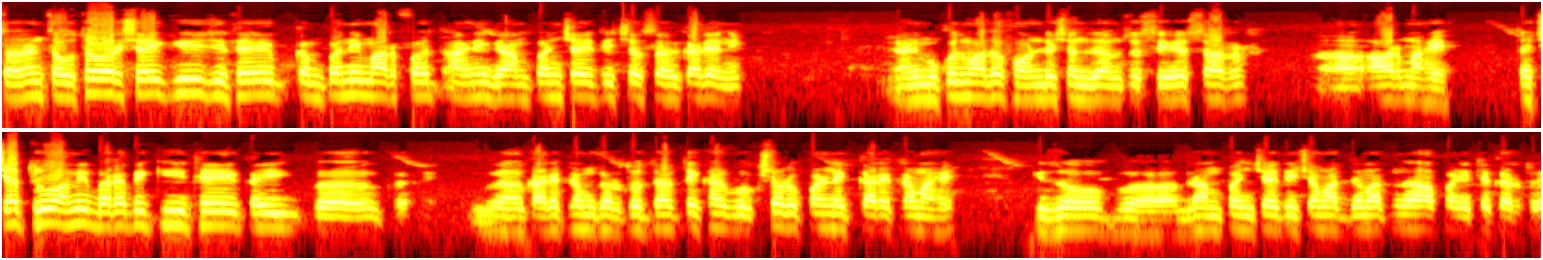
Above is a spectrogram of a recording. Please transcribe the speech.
साधारण चौथं वर्ष आहे की जिथे कंपनी मार्फत आणि ग्रामपंचायतीच्या सहकार्याने आणि मुकुल माधव फाउंडेशन जे आमचं सी एस आर आर्म आहे त्याच्या थ्रू आम्ही बऱ्यापैकी इथे काही कार्यक्रम करतो. त्यात एक हा वृक्षारोपण एक कार्यक्रम आहे की जो ग्रामपंचायतीच्या माध्यमातून आपण इथे करतोय.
